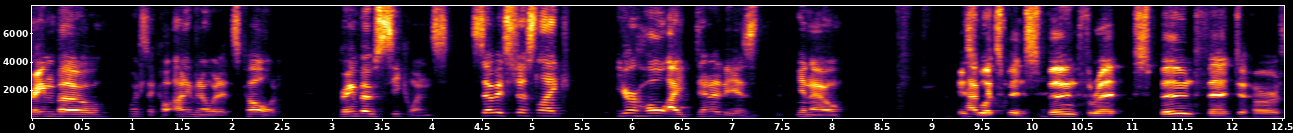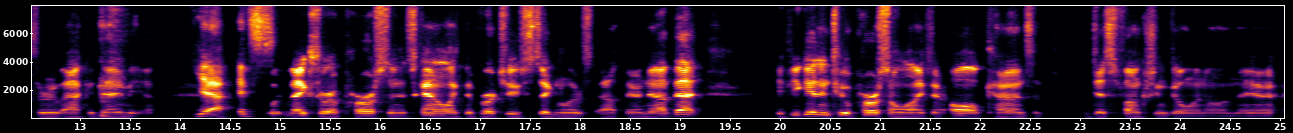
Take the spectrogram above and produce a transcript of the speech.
rainbow. What is it called? I don't even know what it's called. Rainbow sequence. So it's just like your whole identity is, you know, It's what's been spoon threat spoon fed to her through academia. yeah, it's what makes her a person. It's kind of like the virtue signalers out there. Now, I bet if you get into a personal life, there are all kinds of dysfunction going on there,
